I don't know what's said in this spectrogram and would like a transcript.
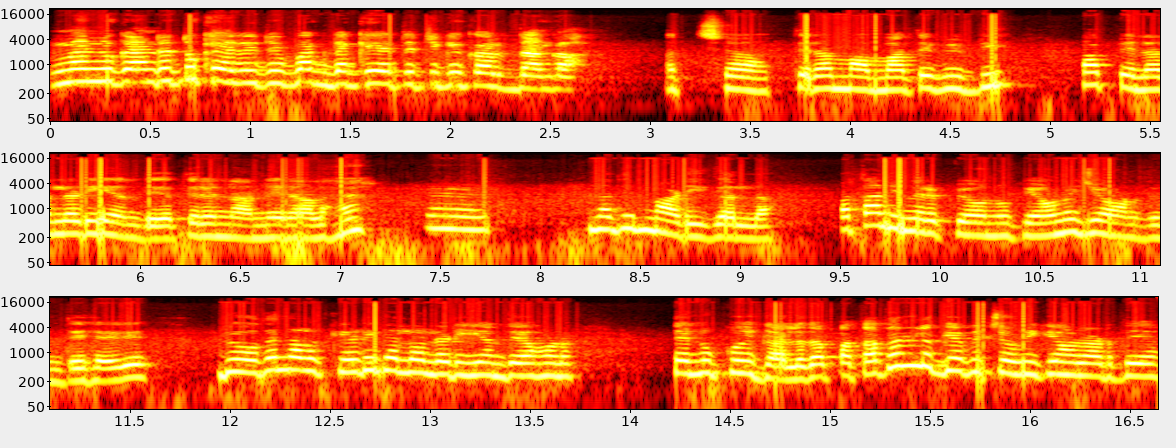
ਮੈਨੂੰ ਕਹਿੰਦੇ ਤੂੰ ਖੇਤ ਚ ਭਗਦਾ ਖੇਤ ਚ ਕੀ ਕਰ ਦਾਂਗਾ ਅੱਛਾ ਤੇਰਾ ਮਾਮਾ ਤੇ ਬੀਬੀ? ਪਾਪੇ ਨਾਲ ਲੜੀ ਜਾਂਦੇ ਆ ਤੇਰੇ ਨਾਨੇ ਨਾਲ ਹੈ? ਇਹਨਾਂ ਦੀ ਮਾੜੀ ਗੱਲ ਆ। ਪਤਾ ਨਹੀਂ ਮੇਰੇ ਪਿਓ ਨੂੰ ਕਿਉਂ ਨਹੀਂ ਜਾਣ ਦਿੰਦੇ ਹੈਗੇ। ਵੀ ਉਹਦੇ ਨਾਲ ਕਿਹੜੀ ਗੱਲੋਂ ਲੜੀ ਜਾਂਦੇ ਆ ਹੁਣ? ਤੈਨੂੰ ਕੋਈ ਗੱਲ ਦਾ ਪਤਾ ਤਾਂ ਨਹੀਂ ਲੱਗਿਆ ਵੀ ਕਿਉਂ ਲੜਦੇ ਆ?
